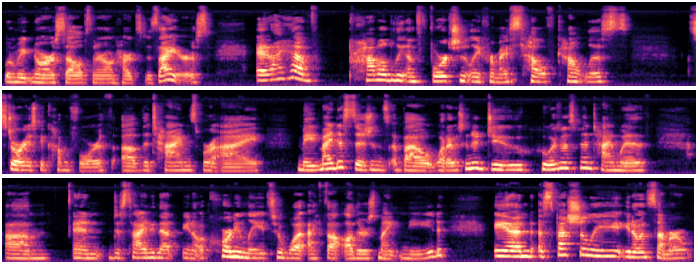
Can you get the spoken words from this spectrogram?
when we ignore ourselves and our own heart's desires. And I have probably, unfortunately for myself, countless stories could come forth of the times where I made my decisions about what I was going to do, who I was going to spend time with, um, and deciding that, you know, accordingly to what I thought others might need. And especially, you know, in summer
